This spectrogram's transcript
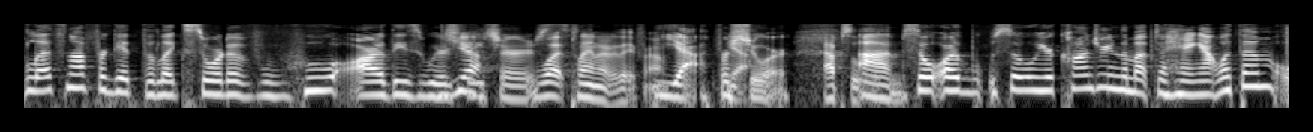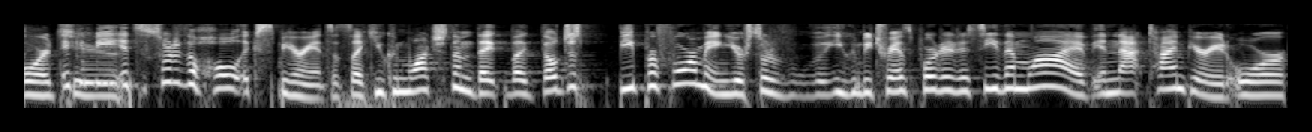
let's not forget the like sort of who are these weird yeah. creatures? What planet are they from? Yeah, for sure. absolutely. Um, so are so you're conjuring them up to hang out with them or to It can be. It's sort of the whole experience. It's like you can watch them. They like they'll just be performing. You're sort of you can be transported to see them live in that time period, or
